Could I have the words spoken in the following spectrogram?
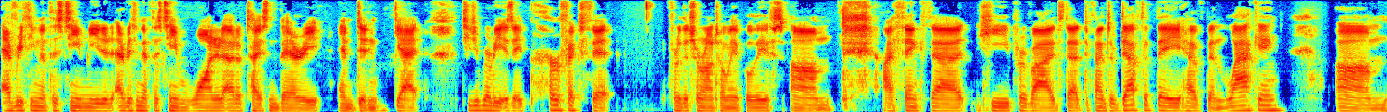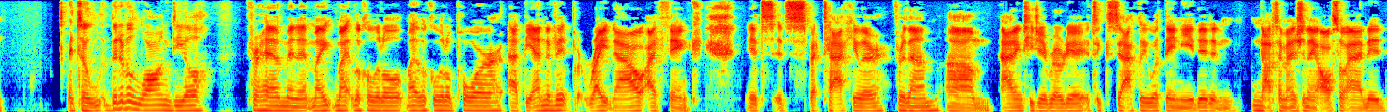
everything that this team needed, everything that this team wanted out of Tyson Barrie and didn't get. TJ Brodie is a perfect fit for the Toronto Maple Leafs. Um, I think that he provides that defensive depth that they have been lacking. Um, it's a bit of a long deal for him, and it might might look a little might look a little poor at the end of it. But right now, I think it's it's spectacular for them. Um, adding TJ Brodie, it's exactly what they needed, and not to mention they also added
